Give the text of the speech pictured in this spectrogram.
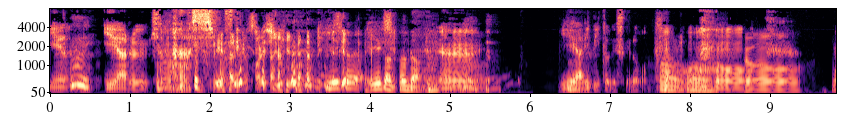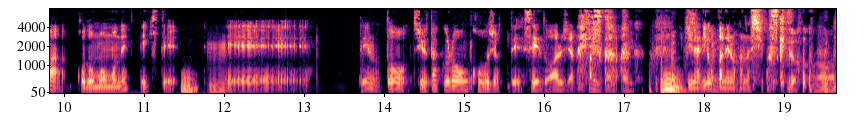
家、ね、家ある人の話しますけど、これから。家か、家買ったんだ。うん。家あり人ですけど。まあ、子供もね、できて、うん。えー、っていうのと、住宅ローン控除って制度あるじゃないはいですか。はい。きなりお金の話しますけど。あーなんか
